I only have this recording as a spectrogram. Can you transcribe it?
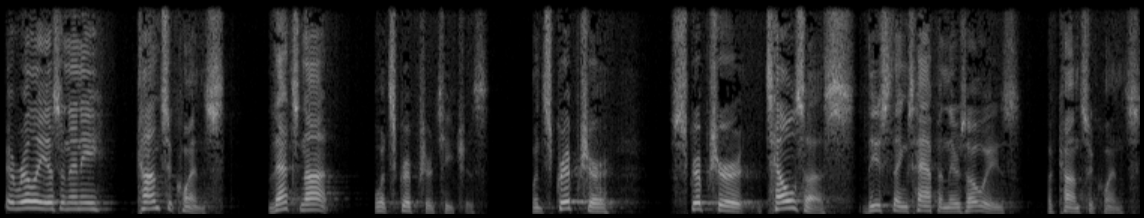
it really isn't any consequence. That's not what Scripture teaches. When Scripture, Scripture tells us these things happen, there's always a consequence.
